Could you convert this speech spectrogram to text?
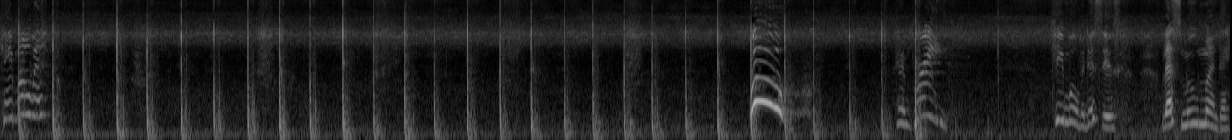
Keep moving. Woo! And breathe. Keep moving. This is Let's Move Monday.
